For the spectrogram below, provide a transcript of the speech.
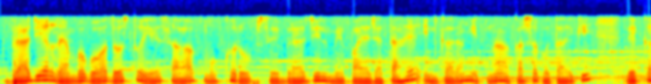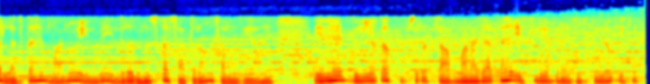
Brazil rainbow दोस्तों, ये सांप मुख्य रूप से ब्राज़ील में पाया जाता है। इनका रंग इतना आकर्षक होता है कि देखकर लगता है मानो इनमें इंद्रधनुष का सात रंग समा गया है। इन्हें दुनिया का खूबसूरत सांप माना जाता है, इसलिए ब्राज़ील के लोग इसे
